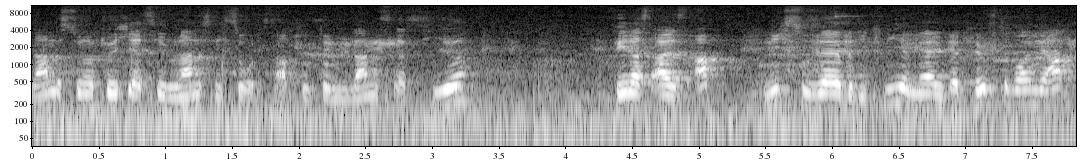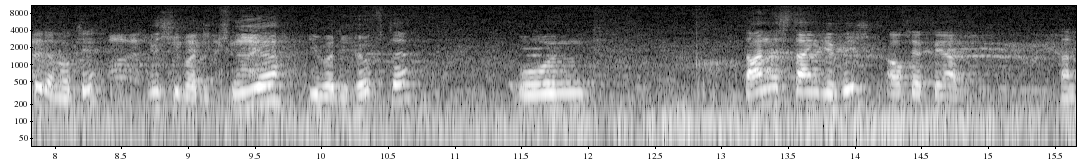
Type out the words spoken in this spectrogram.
landest du natürlich erst hier, du landest nicht so, das ist absolut dumm. Du landest erst hier, federst alles ab, nicht zu sehr über die Knie, mehr über die Hüfte wollen wir abfedern, okay? Nicht über die Knie, über die Hüfte. Und dann ist dein Gewicht auf der Ferse. Dann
